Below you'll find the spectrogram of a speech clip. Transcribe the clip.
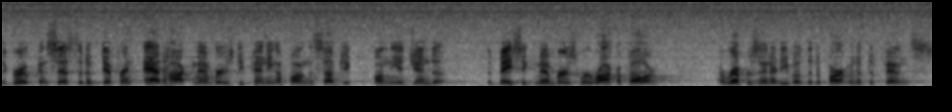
The group consisted of different ad hoc members depending upon the subject on the agenda. The basic members were Rockefeller, a representative of the Department of Defense,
